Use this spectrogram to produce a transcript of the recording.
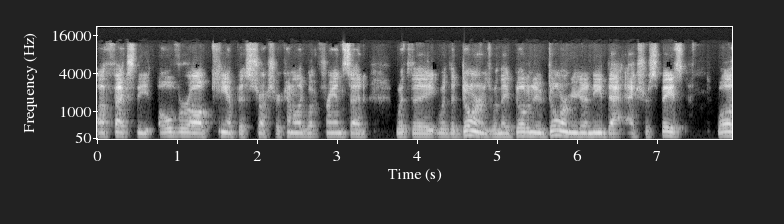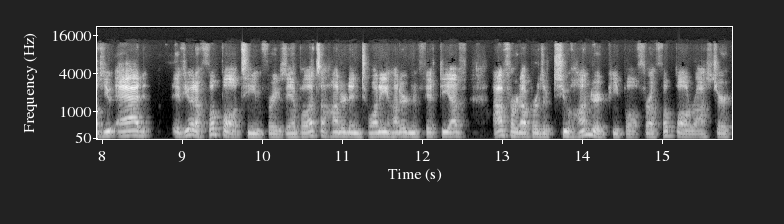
affects the overall campus structure, kind of like what Fran said with the with the dorms. When they build a new dorm, you're going to need that extra space. Well, if you add if you had a football team, for example, that's 120, 150. I've I've heard upwards of 200 people for a football roster,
